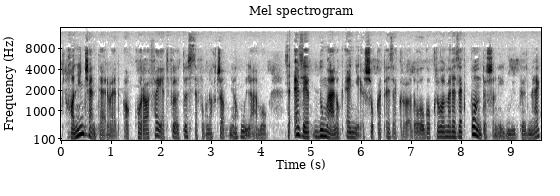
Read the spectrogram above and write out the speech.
Ha nincsen terved, akkor a fejed fölött össze fognak csapni a hullámok. Szóval ezért dumálok ennyire sokat ezekről a dolgokról, mert ezek pontosan így működnek,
